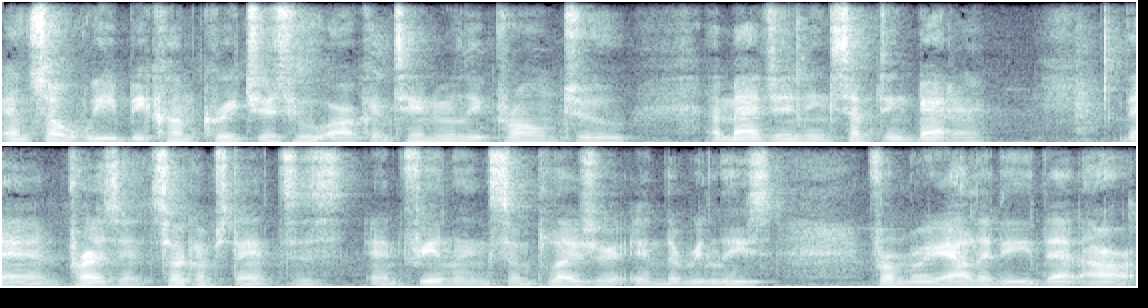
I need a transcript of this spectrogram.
and so we become creatures who are continually prone to imagining something better than present circumstances and feeling some pleasure in the release from reality that our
